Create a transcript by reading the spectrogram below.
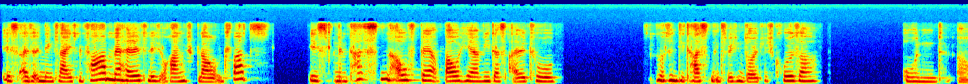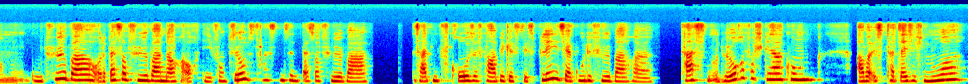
ist also in den gleichen Farben erhältlich, orange, blau und schwarz, ist von dem Tastenaufbau her wie das Alto nur sind die Tasten inzwischen deutlich größer und ähm, gut fühlbar oder besser fühlbar noch. Auch die Funktionstasten sind besser fühlbar. Es hat ein großes farbiges Display, sehr gute fühlbare Tasten- und Hörerverstärkung, aber ist tatsächlich nur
